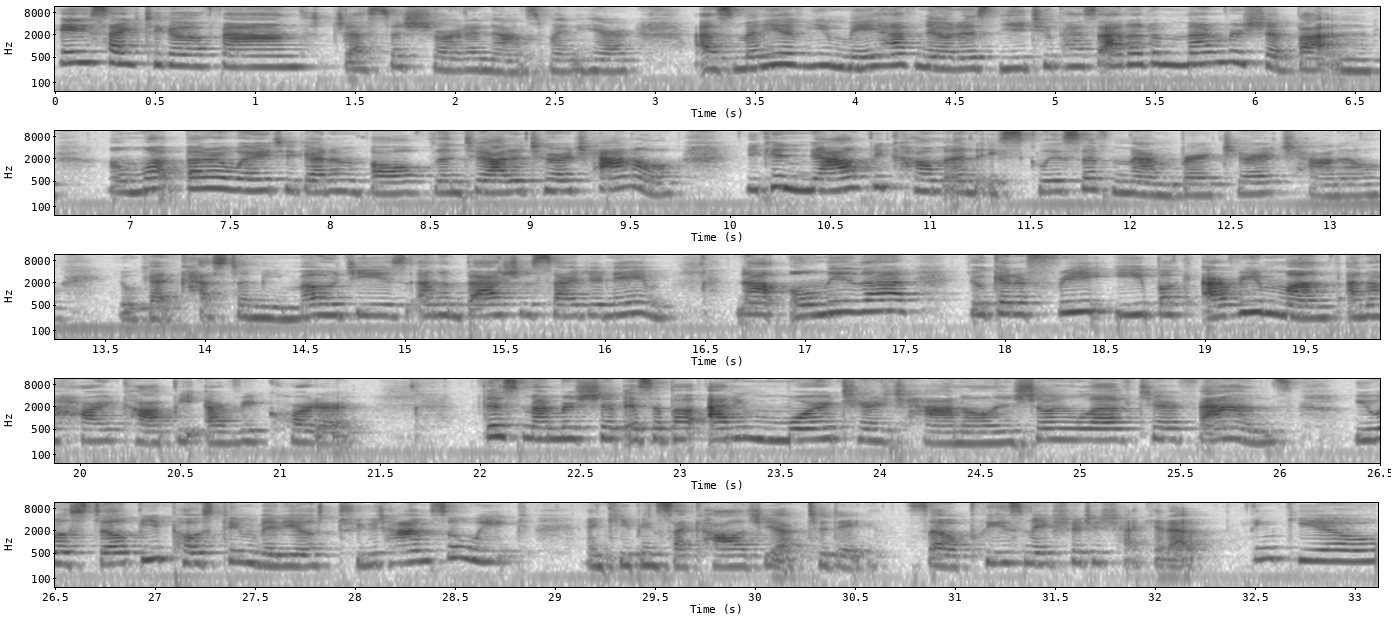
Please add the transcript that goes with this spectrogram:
Hey Psych2Go fans, just a short announcement here. As many of you may have noticed, YouTube has added a membership button. And what better way to get involved than to add it to our channel? You can now become an exclusive member to our channel. You'll get custom emojis and a badge beside your name. Not only that, you'll get a free ebook every month and a hard copy every quarter. This membership is about adding more to your channel and showing love to your fans. We will still be posting videos two times a week and keeping psychology up to date. So please make sure to check it out. Thank you.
